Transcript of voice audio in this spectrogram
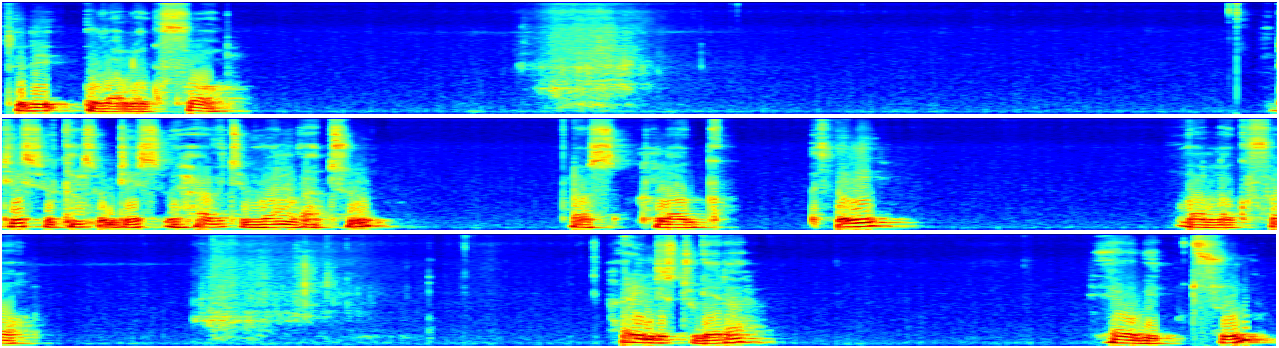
3 over log 4 this we cancel this we have it to be 1 over 2 plus log 3 over log 4 adding this together here will be 2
